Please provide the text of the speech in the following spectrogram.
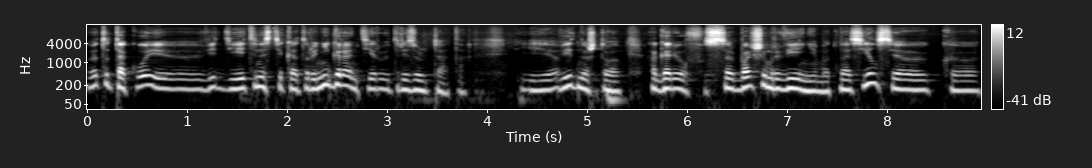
ну, это такой э, вид деятельности, который не гарантирует результата. И видно, что Огарев с большим рвением относился к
